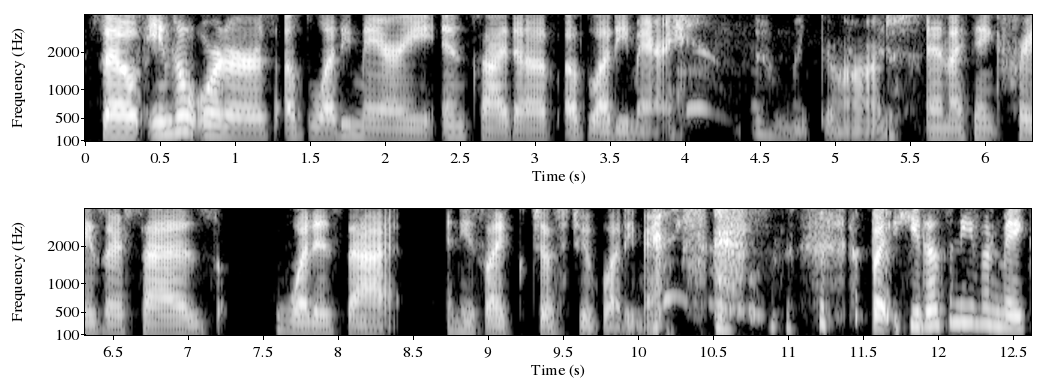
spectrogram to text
So, Angel orders a Bloody Mary inside of a Bloody Mary. Oh my god. And I think Fraser says, What is that? And he's like, Just two Bloody Marys. but he doesn't even make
